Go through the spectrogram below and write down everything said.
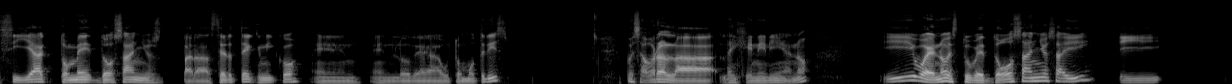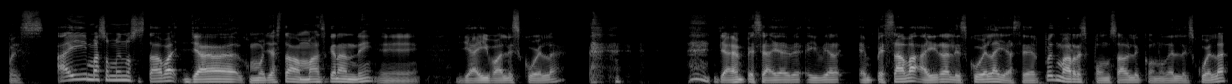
si ya tomé dos años para ser técnico en, lo de automotriz, pues ahora la, ingeniería, ¿no? Y bueno, estuve dos años ahí y pues ahí más o menos estaba, ya como ya estaba más grande, eh, ya iba a la escuela. ya empecé a ir, empezaba a ir a la escuela y a ser pues más responsable con lo de la escuela.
